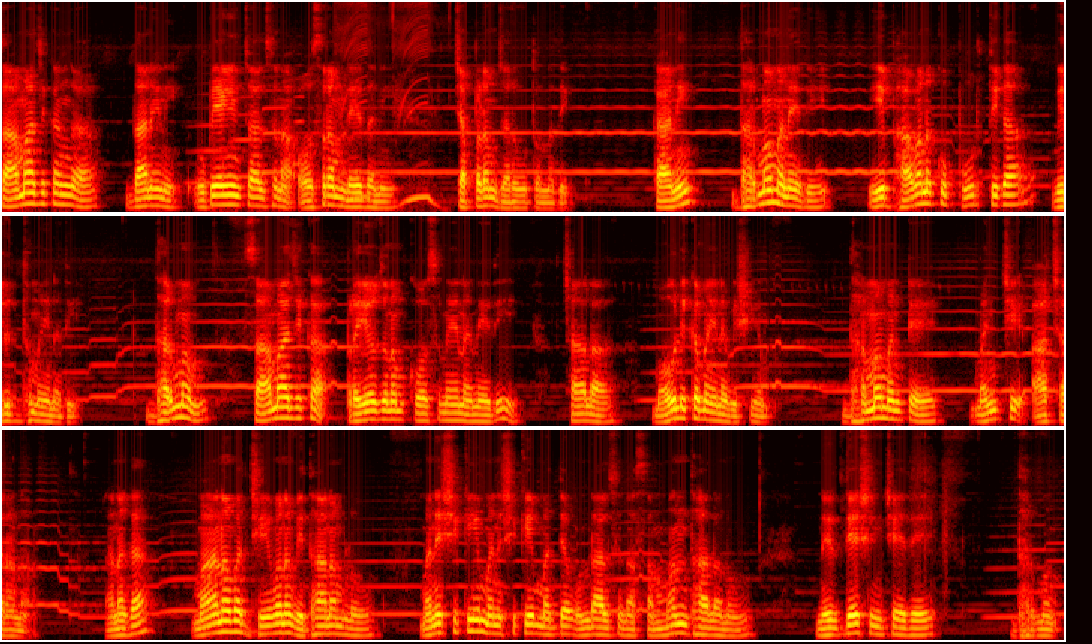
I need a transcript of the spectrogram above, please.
సామాజికంగా దానిని ఉపయోగించాల్సిన అవసరం లేదని చెప్పడం జరుగుతున్నది. కానీ ధర్మం అనేది ఈ భావనకు పూర్తిగా విరుద్ధమైనది. ధర్మం సామాజిక ప్రయోజనం కోసమేననేది చాలా మౌలికమైన విషయం. ధర్మం అంటే మంచి ఆచరణ. అనగా మానవ జీవన విధానంలో మనిషికి మనిషికి మధ్య ఉండాల్సిన సంబంధాలను నిర్దేశించేదే ధర్మం.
